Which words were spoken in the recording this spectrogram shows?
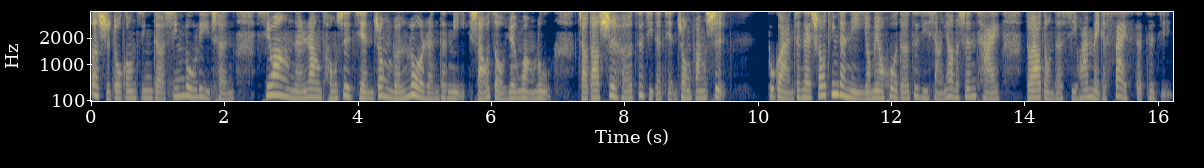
二十多公斤的心路历程，希望能让同是减重沦落人的你少走冤枉路，找到适合自己的减重方式。不管正在收听的你有没有获得自己想要的身材，都要懂得喜欢每个 size 的自己。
